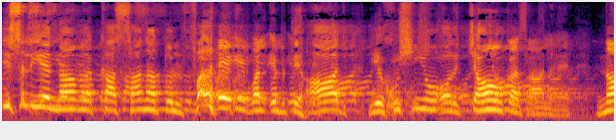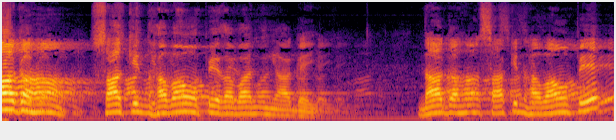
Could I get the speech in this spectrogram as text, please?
اس لیے نام رکھا سانت الفرح والابتحاج یہ خوشیوں اور چاؤں کا سال ہے۔ ناگہاں ساکن ہواؤں پہ روانی آ گئی۔ ناگہاں ساکن ہواؤں پہ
